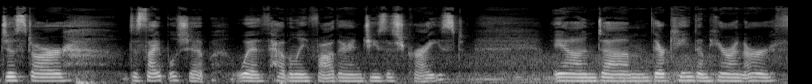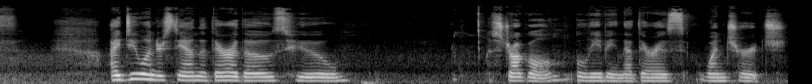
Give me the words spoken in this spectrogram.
just our discipleship with Heavenly Father and Jesus Christ and um, their kingdom here on earth. I do understand that there are those who struggle believing that there is one church,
